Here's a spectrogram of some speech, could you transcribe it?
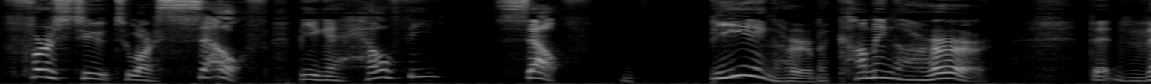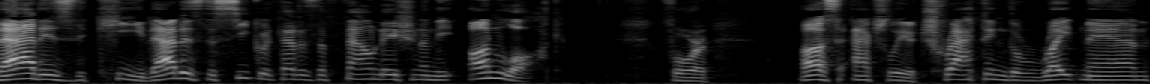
first to, to ourself, being a healthy self, being her, becoming her, that that is the key. That is the secret. That is the foundation and the unlock for us actually attracting the right man,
